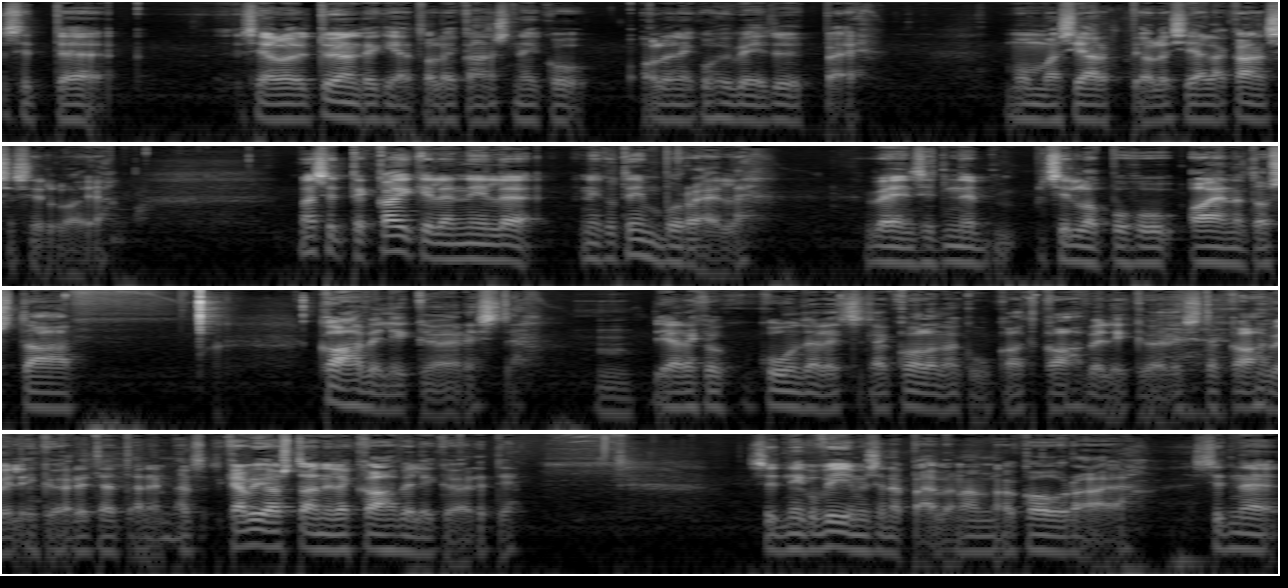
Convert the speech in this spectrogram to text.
sitten, siellä oli työntekijät oli kans niin kuin, oli niin kuin hyviä tyyppejä. Muun muassa Jarppi oli siellä kanssa silloin ja mä sitten kaikille niille niin kuin timpureille vein sitten, ne silloin puhuu aina tuosta kahvilikööristä. Tiedätkö, kun kuuntelit sitä kolme kuukautta kahvilikööristä, kahvilikööri tätä, niin mä kävin ostaa niille kahviliköörit ja sitten niin viimeisenä päivänä annoin kouraa ja sitten ne,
